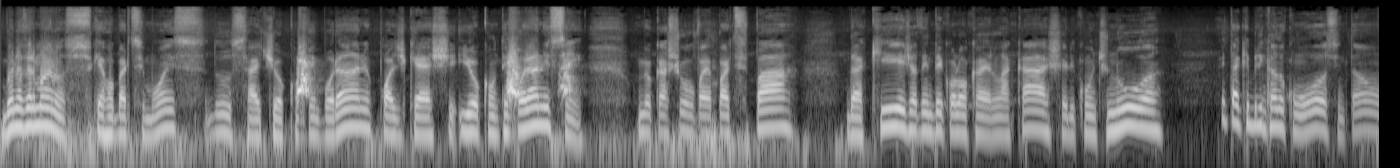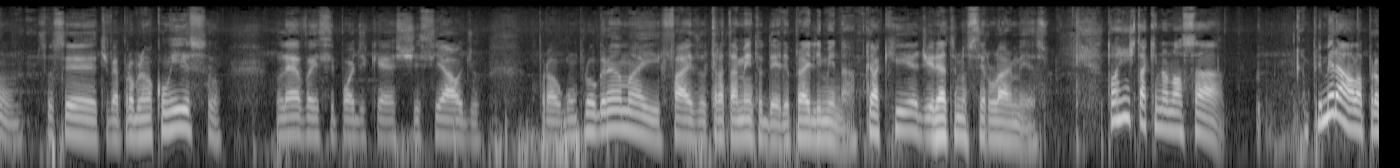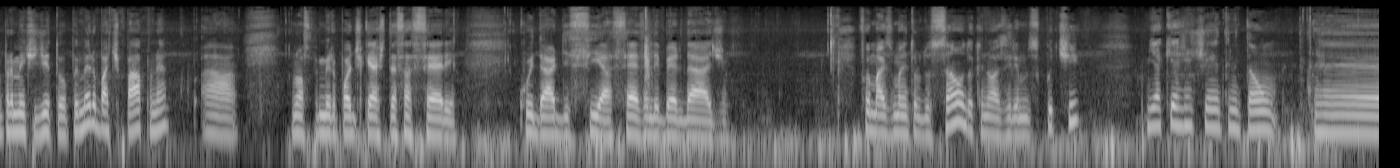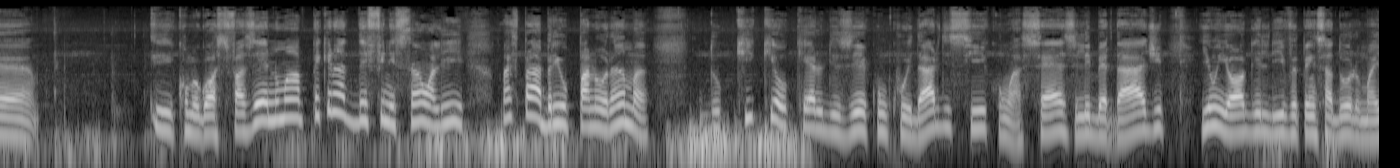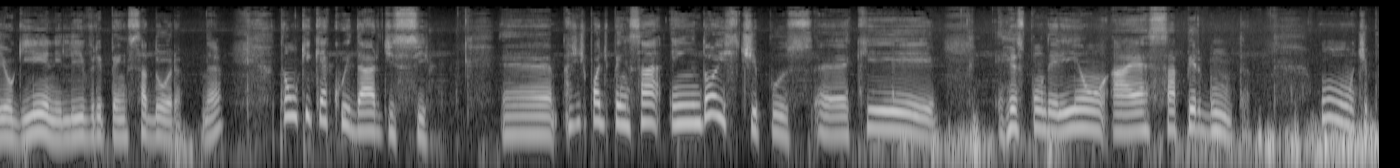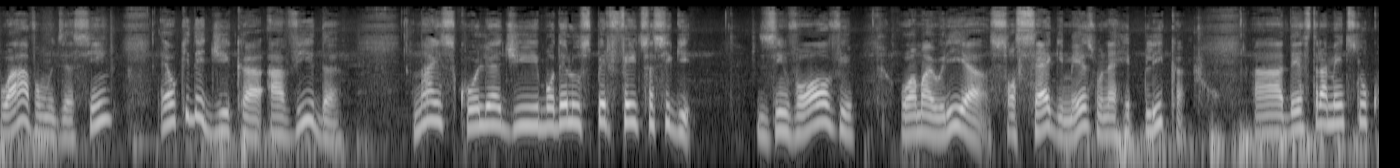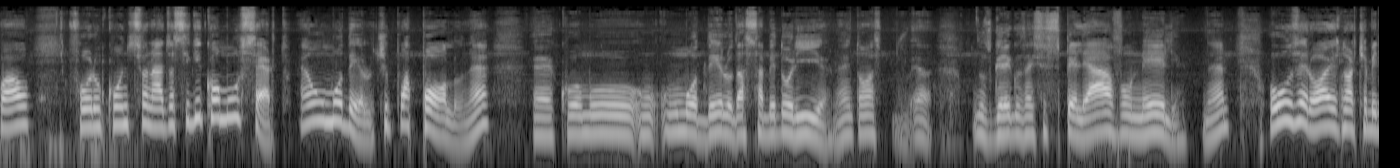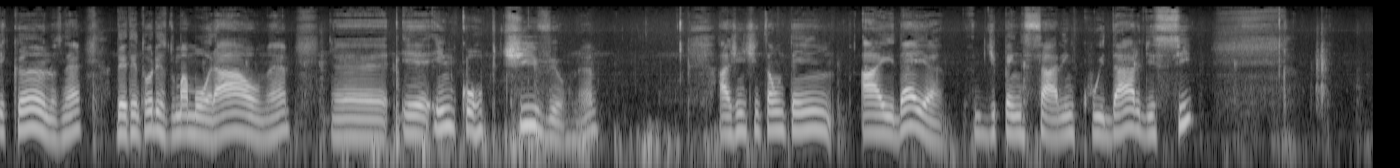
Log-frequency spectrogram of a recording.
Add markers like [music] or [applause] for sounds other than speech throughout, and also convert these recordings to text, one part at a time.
Buenas hermanos, aqui é Roberto Simões do site O Contemporâneo, podcast e O Contemporâneo. E sim, o meu cachorro vai participar daqui. Já tentei colocar ele na caixa, ele continua. Ele tá aqui brincando com osso, então se você tiver problema com isso, leva esse podcast, esse áudio para algum programa e faz o tratamento dele para eliminar, porque aqui é direto no celular mesmo. Então a gente está aqui na nossa primeira aula propriamente dita, o primeiro bate-papo, né? A, nosso primeiro podcast dessa série, Cuidar de Si, a César Liberdade, foi mais uma introdução do que nós iremos discutir. E aqui a gente entra então, é, e como eu gosto de fazer, numa pequena definição ali, mas para abrir o panorama do que, que eu quero dizer com cuidar de si, com acesso, liberdade e um yogi livre pensador, uma yogini livre pensadora, né? Então, o que, que é cuidar de si? É, a gente pode pensar em dois tipos é, que responderiam a essa pergunta. Um tipo A, vamos dizer assim, é o que dedica a vida na escolha de modelos perfeitos a seguir. Desenvolve, ou a maioria só segue mesmo, né, replica adestramentos no qual foram condicionados a seguir como o certo. É um modelo, tipo Apolo, né? É, como um, um, modelo da sabedoria, né? Então as, é, os gregos aí se espelhavam nele, né? Ou os heróis norte-americanos, né? Detentores de uma moral, né? É, incorruptível, né? A gente então tem a ideia de pensar em cuidar de si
